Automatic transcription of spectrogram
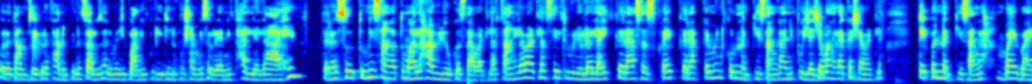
परत आमचं इकडं खाणंपिणं चालू झालं. म्हणजे पाणीपुरी दिलखुश आम्ही सगळ्यांनी खाल्लेला आहे. तर असं तुम्ही सांगा तुम्हाला हा व्हिडिओ कसा वाटला? चांगला वाटला असेल तर व्हिडिओला लाईक करा सबस्क्राईब करा कमेंट करून नक्की सांगा. आणि पूजाच्या बांगड्या कशा वाटल्या ते पण नक्की सांगा. बाय बाय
